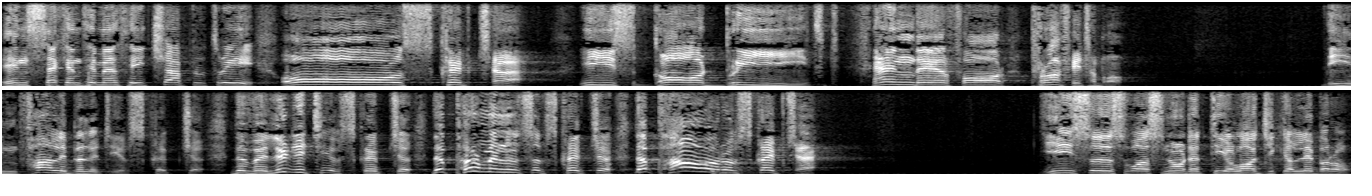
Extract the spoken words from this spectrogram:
in 2 Timothy chapter 3. All scripture is God breathed and therefore profitable the infallibility of Scripture, the validity of Scripture, the permanence of Scripture, the power of Scripture. Jesus was not a theological liberal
